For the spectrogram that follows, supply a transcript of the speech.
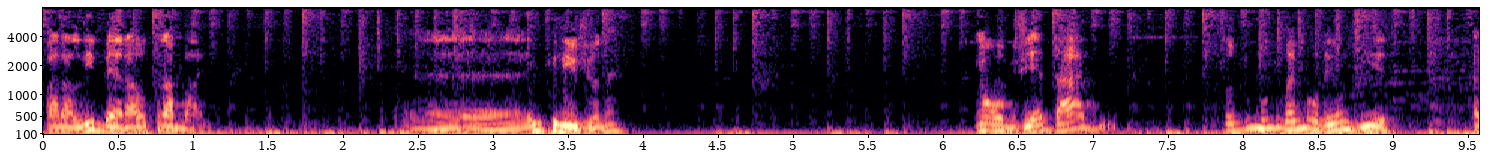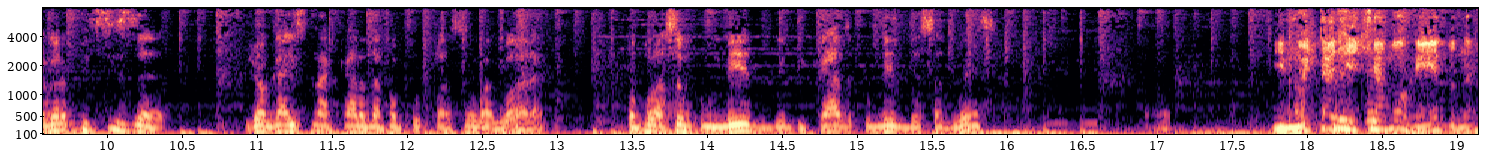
para liberar o trabalho. É incrível, né? Uma obviedade, Todo mundo vai morrer um dia. Agora precisa jogar isso na cara da população agora? População com medo dentro de casa, com medo dessa doença? E muita gente já morrendo, né?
